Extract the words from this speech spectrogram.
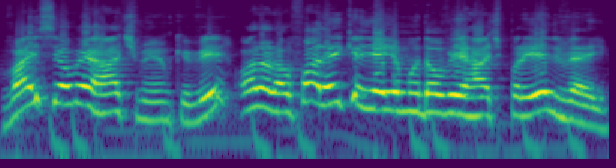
Vai ser o Verratti mesmo, quer ver? Olha lá, eu falei que eu ia mandar o Verratti pra ele, velho.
